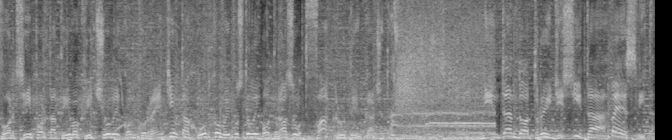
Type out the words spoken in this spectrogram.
Творці портативок відчули конкурентів та хутко випустили одразу два крутих гаджета: Nintendo 3DC та PS Vita.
